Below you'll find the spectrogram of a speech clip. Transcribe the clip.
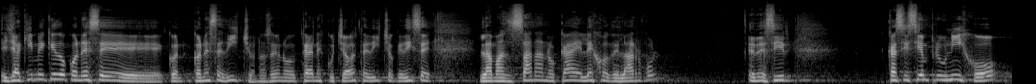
Y aquí me quedo con ese, con, ese dicho, no sé, ¿no ¿ustedes han escuchado este dicho que dice, la manzana no cae lejos del árbol? Es decir, casi siempre un hijo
